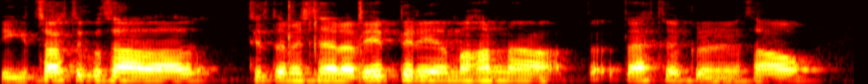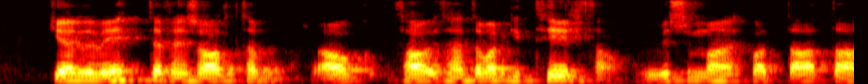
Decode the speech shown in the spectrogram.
ég get sagt ykkur það að til dæmis þegar við byrjum að hanna betverkgruninu þá gerðum við interface á alla töflunar. Þetta var ekki til þá. Við vissum að eitthvað data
